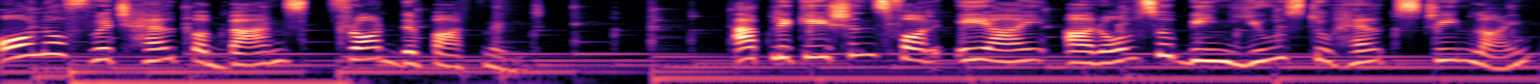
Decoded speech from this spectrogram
all of which help a bank's fraud department. Applications for AI are also being used to help streamline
